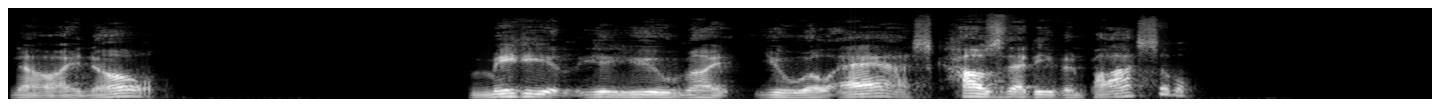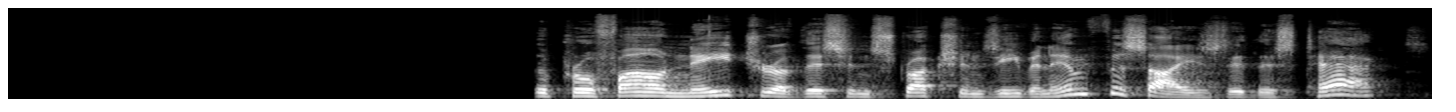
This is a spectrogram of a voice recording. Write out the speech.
Now I know. Immediately you might you will ask, how's that even possible? The profound nature of this instruction is even emphasized in this text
